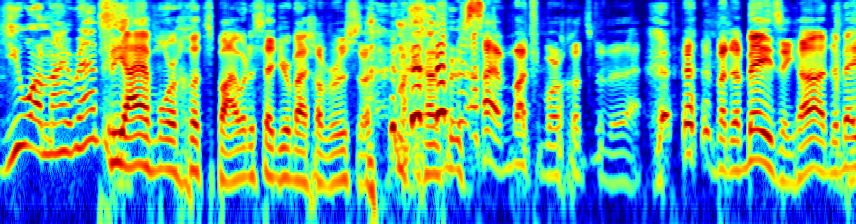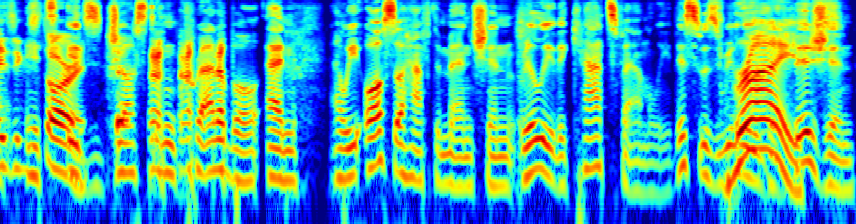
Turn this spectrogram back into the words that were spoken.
You are my Rebbe." See, I have more chutzpah. I would have said you're my chavrusa. chavrusa. I have much more chutzpah than that. but amazing, huh? An amazing it's, story. it's just incredible, and and we also have to mention really the Katz family. This was really Right. the vision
